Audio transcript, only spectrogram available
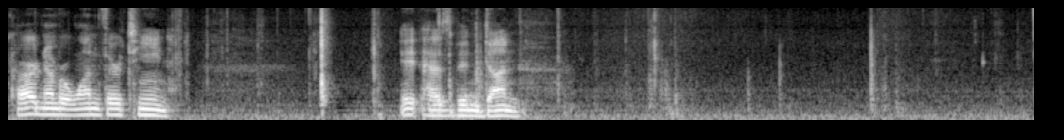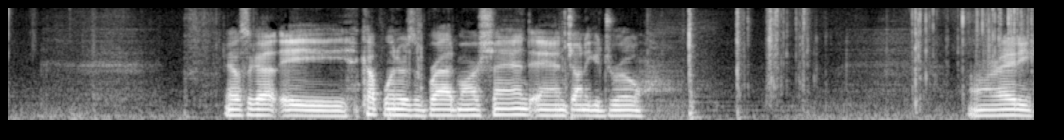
card number 113. It has been done. We also got a cup winners of Brad Marchand and Johnny Gaudreau. Alrighty.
